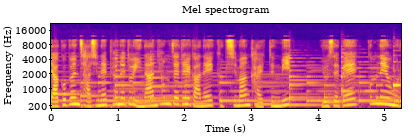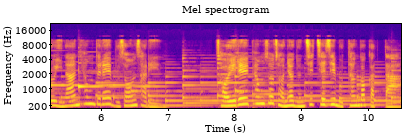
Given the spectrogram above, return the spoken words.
야곱은 자신의 편에도 인한 형제들 간의 극심한 갈등 및 요셉의 꿈 내용으로 인한 형들의 무서운 살인. 저희를 평소 전혀 눈치채지 못한 것 같다.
